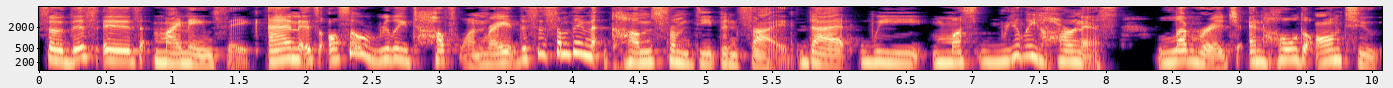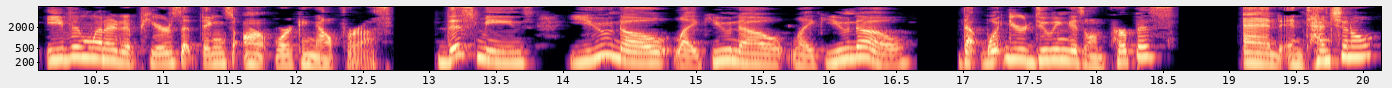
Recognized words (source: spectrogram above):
So this is my namesake and it's also a really tough one, right? This is something that comes from deep inside that we must really harness, leverage and hold on to even when it appears that things aren't working out for us. This means you know, like you know, like you know that what you're doing is on purpose and intentional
